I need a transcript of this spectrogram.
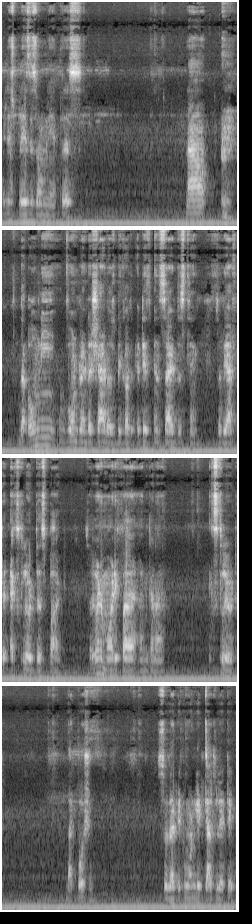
I just place this omni at this. Now the omni won't render shadows because it is inside this thing. So we have to exclude this part. So we're going to modify and gonna exclude that portion so that it won't get calculated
